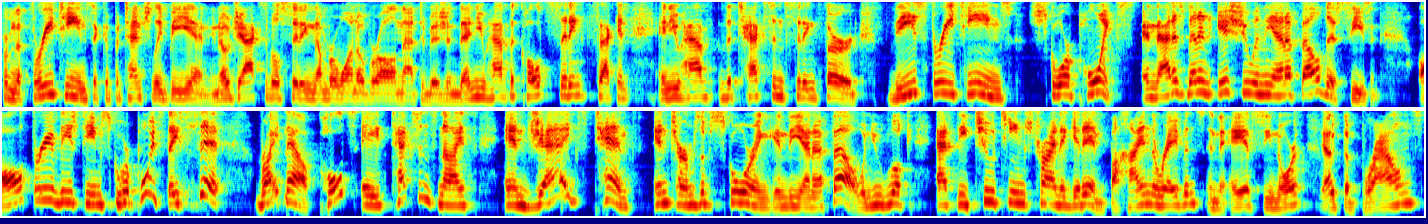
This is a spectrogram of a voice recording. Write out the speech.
from the three teams that could potentially be in, you know, Jacksonville sitting number one overall in that division. Then you have the Colts sitting second and you have the Texans sitting third. These three teams score points. And that has been an issue in the NFL this season. All three of these teams score points. They sit right now, Colts eighth, Texans ninth, and Jags tenth in terms of scoring in the NFL. When you look at the two teams trying to get in behind the Ravens in the AFC North Yep. with the Browns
